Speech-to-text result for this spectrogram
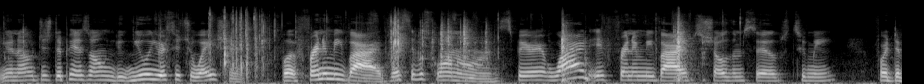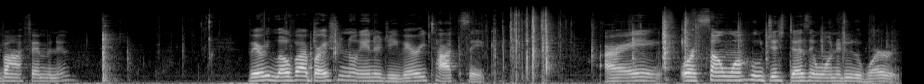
You know, just depends on you, you and your situation. But frenemy vibes, let's see what's going on. Spirit, why did frenemy vibes show themselves to me for divine feminine? Very low vibrational energy, very toxic all right? Or someone who just doesn't want to do the work.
